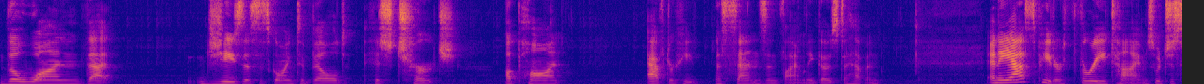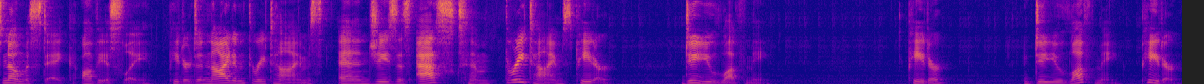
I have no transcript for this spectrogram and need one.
the one that Jesus is going to build his church upon after he ascends and finally goes to heaven. And he asked Peter three times, which is no mistake, obviously. Peter denied him three times, and Jesus asks him three times Peter, do you love me? Peter, do you love me? Peter,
